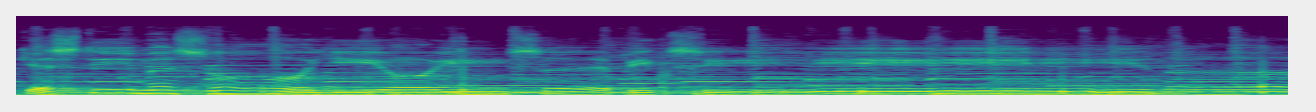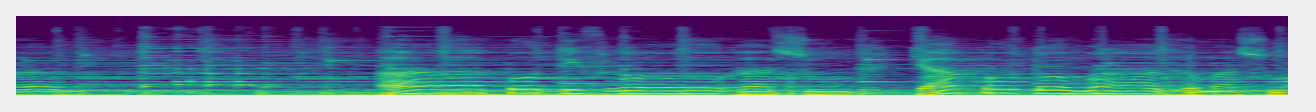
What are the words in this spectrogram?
και στη Μεσόγειο είσαι πηξίδα. Από τη φλόγα σου και από το μάγμα σου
